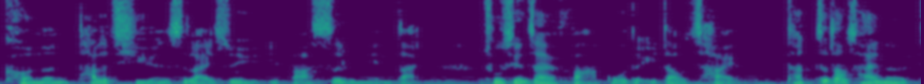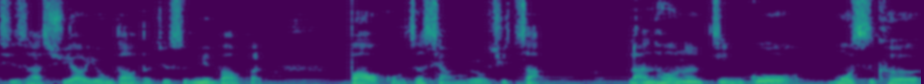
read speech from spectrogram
可能它的起源是来自于一八四零年代，出现在法国的一道菜。它这道菜呢，其实它需要用到的就是面包粉，包裹着小牛肉去炸。然后呢，经过莫斯科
